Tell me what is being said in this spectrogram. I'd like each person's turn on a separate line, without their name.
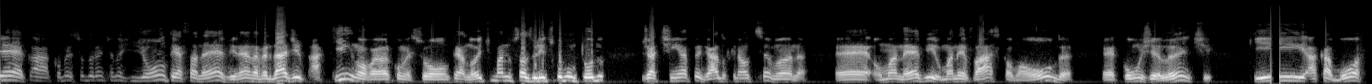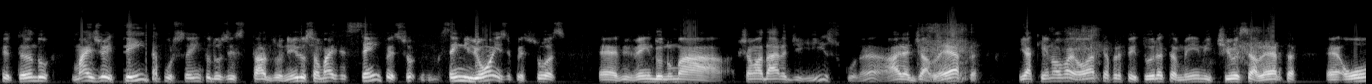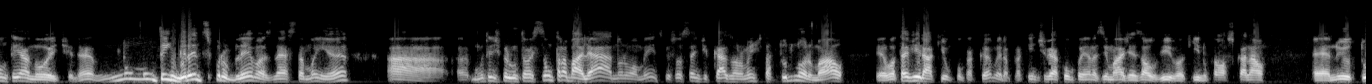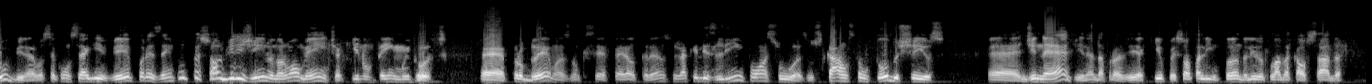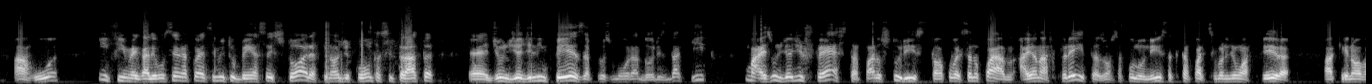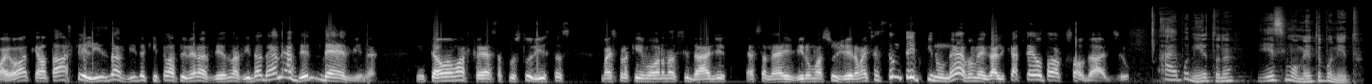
É, ah, começou durante a noite de ontem essa neve, né? Na verdade, aqui em Nova York começou ontem à noite, mas nos Estados Unidos como um todo já tinha pegado o final de semana. É, uma neve, uma nevasca, uma onda é, congelante que acabou afetando mais de 80% dos Estados Unidos, são mais de 100, pessoas, 100 milhões de pessoas é, vivendo numa chamada área de risco, né, área de alerta, e aqui em Nova York a prefeitura também emitiu esse alerta é, ontem à noite. Né? Não, não, tem grandes problemas nesta manhã. A, a, muita gente pergunta, mas estão trabalhar normalmente? As pessoas saem de casa normalmente, está tudo normal. Eu vou até virar aqui um pouco a câmera para quem estiver acompanhando as imagens ao vivo aqui no nosso canal é, no YouTube, né, você consegue ver, por exemplo, o pessoal dirigindo normalmente. Aqui não tem muitos é, problemas no que se refere ao trânsito, já que eles limpam as ruas. Os carros estão todos cheios é, de neve, né, dá para ver aqui. O pessoal está limpando ali do outro lado da calçada a rua. Enfim, Megali, você já conhece muito bem essa história, afinal de contas, se trata é, de um dia de limpeza para os moradores daqui, mais um dia de festa para os turistas. Estava conversando com a Ayana Freitas, nossa colunista, que está participando de uma feira aqui em Nova York, ela estava feliz da vida que pela primeira vez na vida dela é a ver neve, né? Então é uma festa para os turistas, mas para quem mora na cidade, essa neve vira uma sujeira. Mas faz tanto tempo que não neva, Megali, que até eu tava com saudades, viu?
Ah, é bonito, né? Esse momento é bonito.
